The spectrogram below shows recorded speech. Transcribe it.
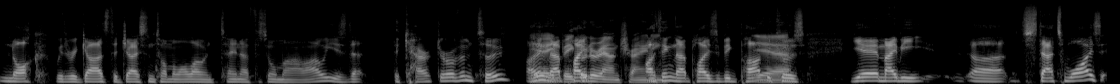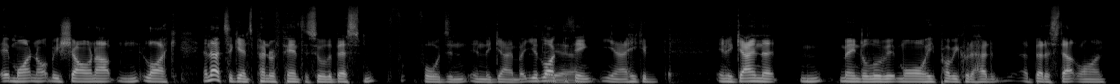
knock with regards to Jason Taumalolo and Tino Fasul is that the character of them too. I yeah, think that be played, good around training. I think that plays a big part Yeah. because, yeah, maybe uh, stats wise, it might not be showing up like, and that's against Penrith Panthers, who are the best f- forwards in, in the game. But you'd like to think, you know, he could, in a game that m- meant a little bit more, he probably could have had a better stat line.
